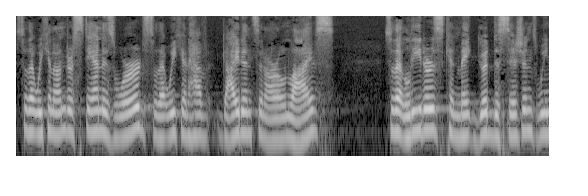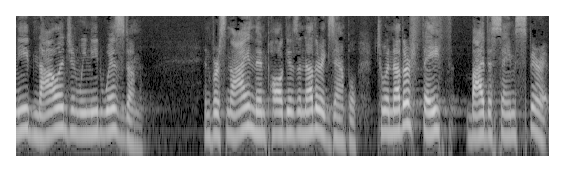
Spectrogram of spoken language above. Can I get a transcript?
so that we can understand His Word, so that we can have guidance in our own lives, so that leaders can make good decisions. We need knowledge and we need wisdom. In verse 9, then Paul gives another example to another faith by the same Spirit.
